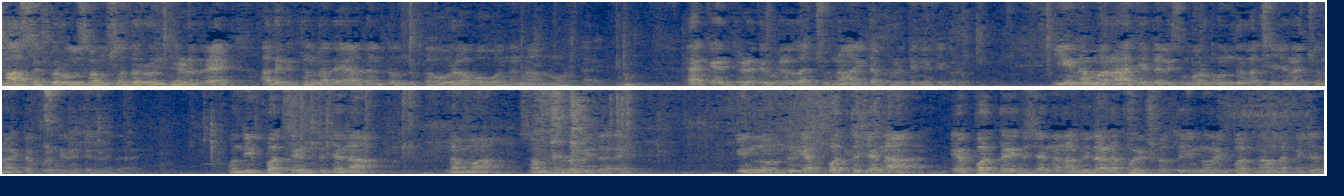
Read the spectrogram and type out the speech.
ಶಾಸಕರು, ಸಂಸದರು ಅಂತ ಹೇಳಿದ್ರೆ ಅದಕ್ಕೆ ತನ್ನದೇ ಆದಂತ ಒಂದು ಗೌರವವನ್ನು ನಾವು ನೋಡ್ತಾ ಇದ್ದೀವಿ. ಯಾಕೆ ಅಂತ ಹೇಳಿದ್ರೆ ಇವರೆಲ್ಲ ಚುನಾಯಿತ ಪ್ರತಿನಿಧಿಗಳು. ಈ ನಮ್ಮ ರಾಜ್ಯದಲ್ಲಿ ಸುಮಾರು ಒಂದು ಲಕ್ಷ ಜನ ಚುನಾಯಿತ ಪ್ರತಿನಿಧಿಗಳಿದ್ದಾರೆ. ಒಂದು ಇಪ್ಪತ್ತೆಂಟು ಜನ ನಮ್ಮ ಸಂಸದರಿದ್ದಾರೆ. ಇನ್ನೊಂದು ಎಪ್ಪತ್ತು ಜನ, ಎಪ್ಪತ್ತೈದು ಜನ ನಾವು ವಿಧಾನ ಪರಿಷತ್ತು, ಇನ್ನೂರ ಇಪ್ಪತ್ನಾಲ್ಕು ಜನ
